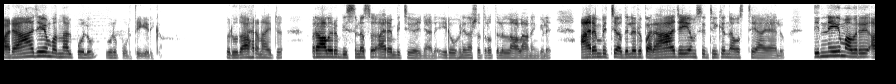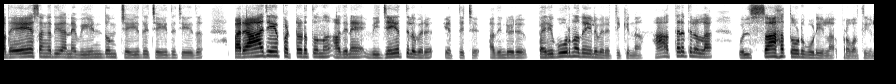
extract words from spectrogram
പരാജയം വന്നാൽ പോലും ഇവർ പൂർത്തീകരിക്കും. ഒരു ഉദാഹരണമായിട്ട് ഒരാളൊരു ബിസിനസ് ആരംഭിച്ചു കഴിഞ്ഞാൽ ഈ രോഹിണി നക്ഷത്രത്തിലുള്ള ആളാണെങ്കിൽ ആരംഭിച്ച് അതിലൊരു പരാജയം സിദ്ധിക്കുന്ന അവസ്ഥയായാലും പിന്നെയും അവർ അതേ സംഗതി തന്നെ വീണ്ടും ചെയ്ത് ചെയ്ത് ചെയ്ത് പരാജയപ്പെട്ടിടത്തുനിന്ന് അതിനെ വിജയത്തിൽ ഇവർ എത്തിച്ച് അതിന്റെ ഒരു പരിപൂർണതയിൽ ഇവരെത്തിക്കുന്ന ആ അത്തരത്തിലുള്ള ഉത്സാഹത്തോടു കൂടിയുള്ള പ്രവർത്തികൾ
